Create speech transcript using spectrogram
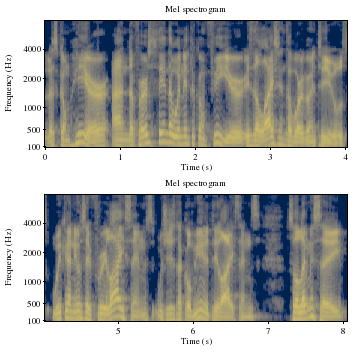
let's come here and the first thing that we need to configure is the license that we're going to use. We can use a free license, which is the community license. So let me say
